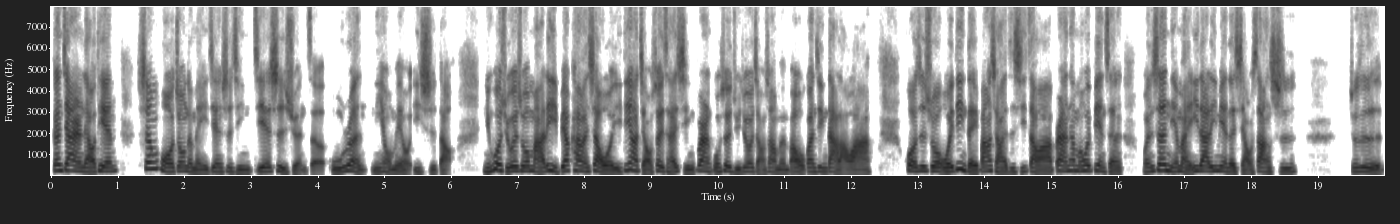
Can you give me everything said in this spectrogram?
跟家人聊天，生活中的每一件事情皆是选择。无论你有没有意识到，你或许会说：“玛丽，不要开玩笑，我一定要缴税才行，不然国税局就会找上门把我关进大牢啊！”或者是说我一定得帮小孩子洗澡啊，不然他们会变成浑身粘满意大利面的小丧尸，就是。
